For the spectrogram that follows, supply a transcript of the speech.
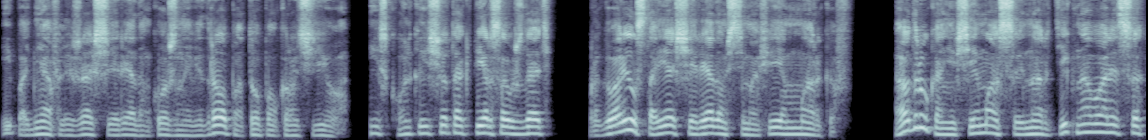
и, подняв лежащее рядом кожаное ведро, потопал к ручью. — И сколько еще так персов ждать? — проговорил стоящий рядом с Тимофеем Марков. А вдруг они всей массой на Артик навалятся?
